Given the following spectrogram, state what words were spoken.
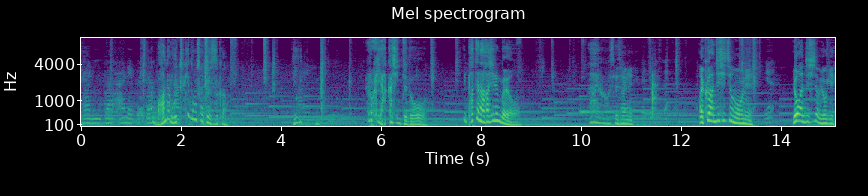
다리가 안에 빼다. 그 마늘 어떻게 농사 지었을까? 이, 이렇게 약하신데도 이 밭에 나가시는 거예요. 아이고 세상에. 아 그 앉으시죠 뭐, 어머니. 예? 요 앉으시죠 여기.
